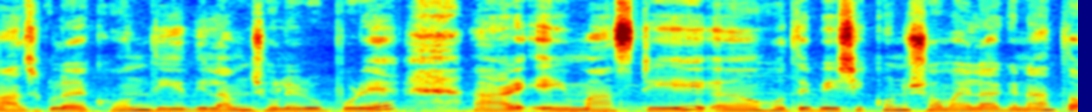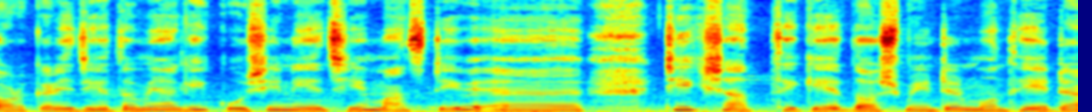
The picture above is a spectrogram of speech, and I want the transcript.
মাছগুলো এখন দিয়ে দিলাম ঝোলের উপরে। আর এই মাছটি হতে বেশিক্ষণ সময় লাগে না। তরকারি যেহেতু আমি আগে কষিয়ে নিয়েছি, মাছটি ঠিক সাত থেকে দশ মিনিটের মধ্যে এটা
